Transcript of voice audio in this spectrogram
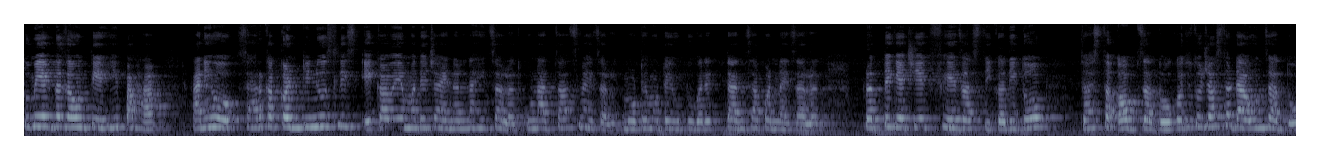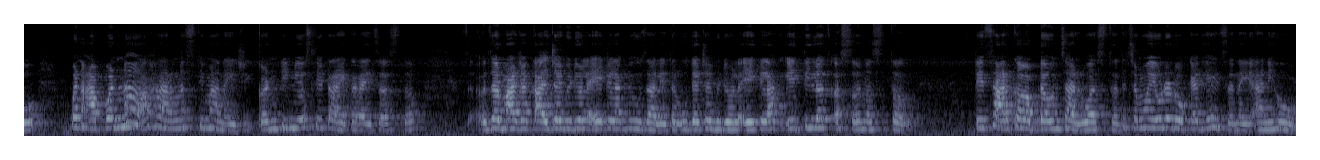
तुम्ही एकदा जाऊन तेही पहा. आणि हो सारखा कंटिन्युअसली एका वेमध्ये चॅनल नाही चालत कुणाचाच नाही चालत. मोठे मोठे युट्यूबर आहेत त्यांचा पण नाही चालत. प्रत्येकाची एक फेज असती. कधी तो जास्त अप जातो कधी तो जास्त डाऊन जातो. पण आपण ना हार नसती मानायची. कंटिन्युअसली ट्राय करायचं असतं. जर माझ्या कालच्या व्हिडिओला एक लाख व्ह्यूज आले तर उद्याच्या व्हिडिओला एक लाख येतीलच असं नसतं. ते सारखं अपडाऊन चालू असतं. त्याच्यामुळे एवढं डोक्यात घ्यायचं नाही. आणि हो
